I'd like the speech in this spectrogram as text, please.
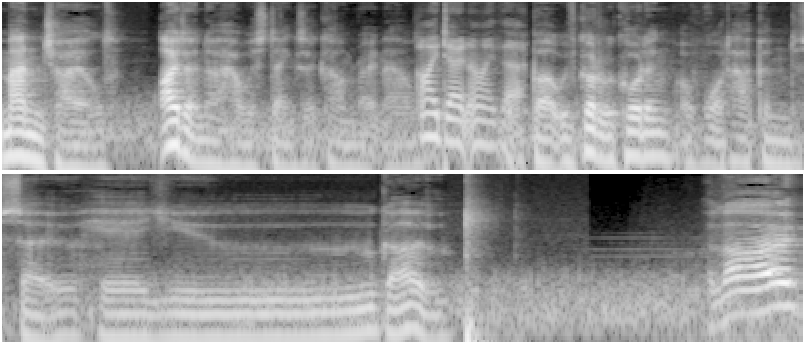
Man child. I don't know how we're staying so calm right now. I don't either. But we've got a recording of what happened, so here you go. Hello?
